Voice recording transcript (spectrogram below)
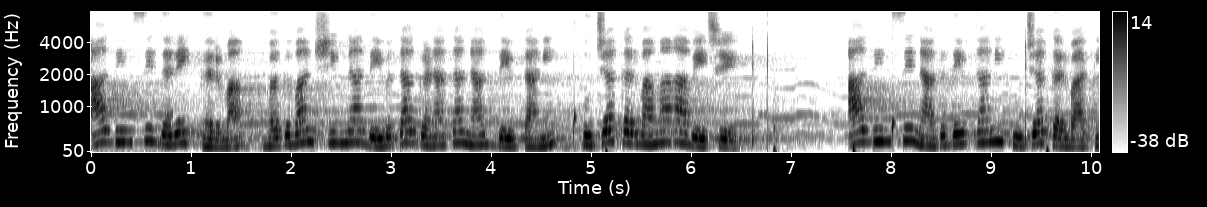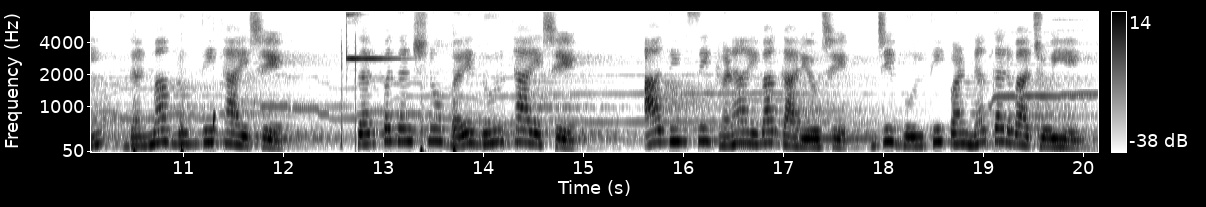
આ દિવસે દરેક ઘરમાં ભગવાન શિવના દેવતા ગણાતા નાગ દેવતાની પૂજા કરવામાં આવે છે. આ દિવસે નાગદેવતાની પૂજા કરવાથી ધનમાં વૃદ્ધિ થાય છે. સર્પદંશનો ભય દૂર થાય છે. આ દિવસે ઘણા એવા કાર્યો છે જે ભૂલથી પણ ન કરવા જોઈએ.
